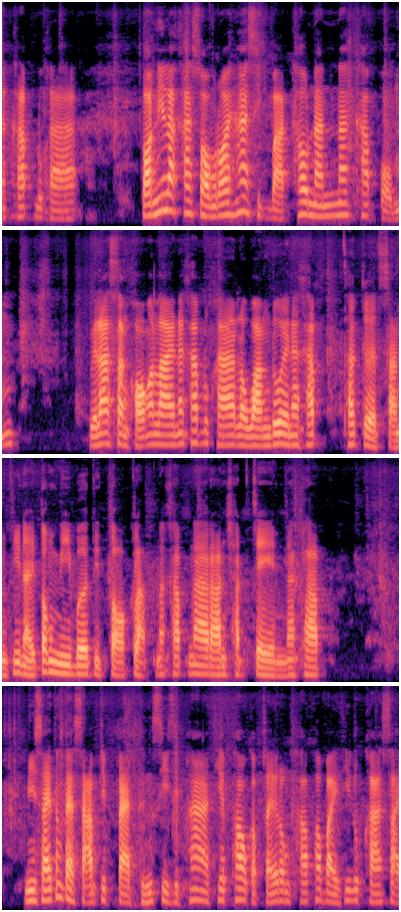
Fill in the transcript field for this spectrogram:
นะครับ ลูกค้า ตอนนี้ราคา 250 บาทเท่านั้นนะครับ ผม เวลาสั่งของออนไลน์นะครับลูกค้าระวังด้วยนะครับ ถ้าเกิดสั่งที่ไหนต้องมีเบอร์ติดต่อกลับนะครับหน้าร้านชัดเจนนะครับ มีไซส์ตั้งแต่ 38 ถึง 45 เทียบเท่ากับไซส์รองเท้าผ้าใบที่ลูกค้าใส่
